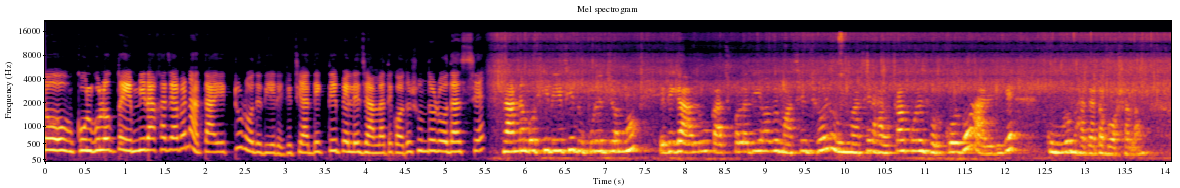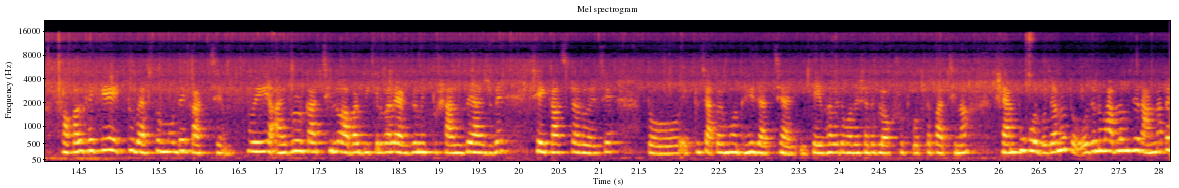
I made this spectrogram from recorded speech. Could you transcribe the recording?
তো কুলগুলো তো এমনি রাখা যাবে না, তাই একটু রোদে দিয়ে রেখেছি। আর দেখতেই পেলে জানলাতে কত সুন্দর রোদ আসছে। রান্না বসিয়ে দিয়েছি দুপুরের জন্য। এদিকে আলু, কাঁচকলা দিয়ে হবে মাছের ঝোল, রুই মাছের হালকা করে ঝোল করব, আর এদিকে কুমড়ো ভাজাটা বসালাম। সকাল থেকে একটু ব্যস্তর মধ্যে কাটছে। ওই আইব্রোর কাজ ছিল, আবার বিকেলবেলা একজন একটু সাজতে আসবে, সেই কাজটা রয়েছে। তো একটু চাপের মধ্যেই যাচ্ছে আর কি। সেইভাবে তোমাদের সাথে ব্লগ শ্যুট করতে পারছি না। শ্যাম্পু করব, জানো তো? ওই জন্য ভাবলাম যে রান্নাটা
